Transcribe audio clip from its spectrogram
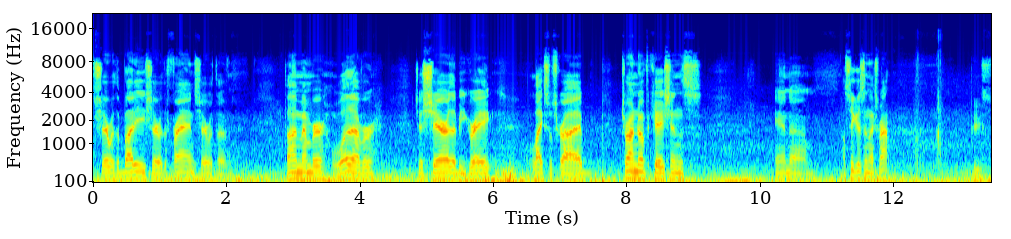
share with a buddy, share with a friend, share with a family member, whatever. Just share, that'd be great. Like, subscribe, turn on notifications, and um, I'll see you guys in the next round. Peace.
